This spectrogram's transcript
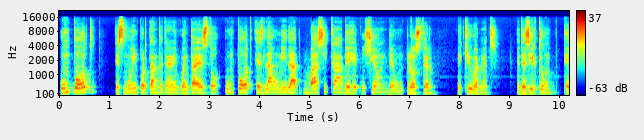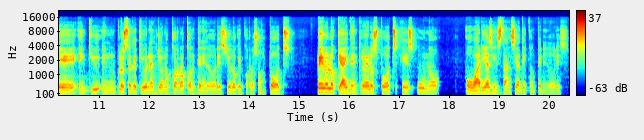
Un pod, es muy importante tener en cuenta esto, un pod es la unidad básica de ejecución de un clúster de Kubernetes. Es decir, que eh, en, en un clúster de Kubernetes yo no corro contenedores, yo lo que corro son pods, pero lo que hay dentro de los pods es uno o varias instancias de contenedores.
